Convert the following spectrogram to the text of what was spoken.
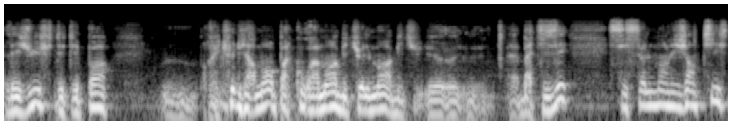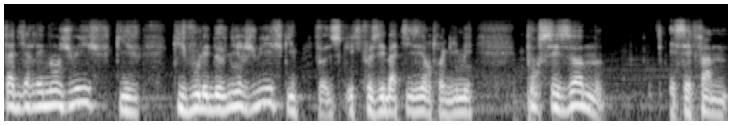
les Juifs n'étaient pas euh, régulièrement, pas couramment, habituellement euh, baptisés. C'est seulement les gentils, c'est-à-dire les non-juifs, qui, qui, voulaient devenir juifs, qui, qui, se faisaient baptiser, entre guillemets. Pour ces hommes et ces femmes,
